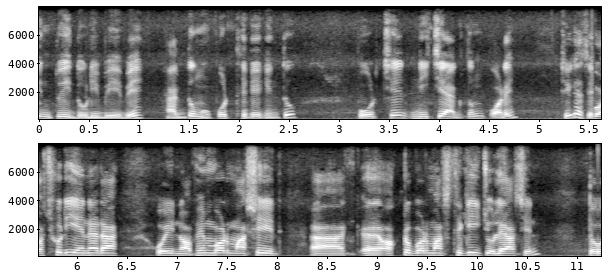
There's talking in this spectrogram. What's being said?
কিন্তু এই দড়ি বেয়ে বেয়ে একদম উপর থেকে কিন্তু পড়ছে, নিচে একদম পড়ে। ঠিক আছে? বছরই এনারা ওই নভেম্বর মাসের অক্টোবর মাস থেকেই চলে আসেন। তো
